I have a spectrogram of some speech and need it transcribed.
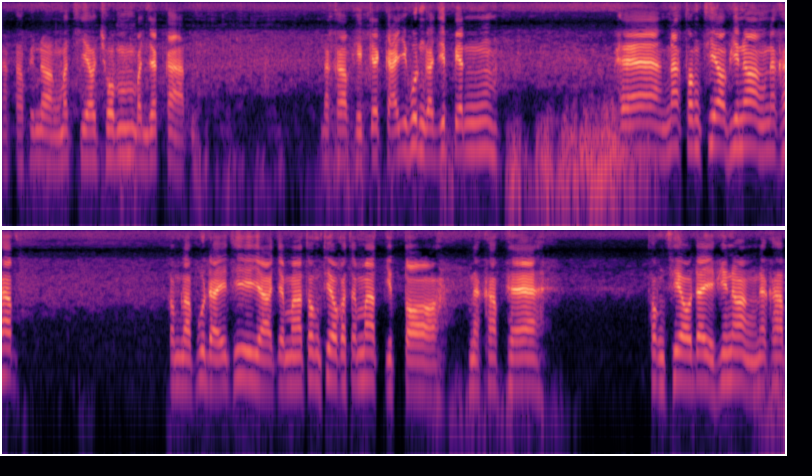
นะครับพี่น้องมาเที่ยวชมบรรยากาศนะครับเห็ดไก่ๆญี่ปุ่นก็จะเป็นแพนักท่องเที่ยวพี่น้องนะครับสำหรับผู้ใดที่อยากจะมาท่องเที่ยวก็สามารถติดต่อนะครับ แพท่องเที่ยวได้พี่น้องนะครับ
